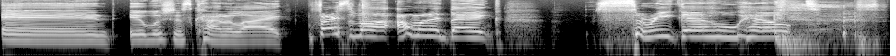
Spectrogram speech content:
and it was just kind of like, first of all, I want to thank Sarika who helped.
